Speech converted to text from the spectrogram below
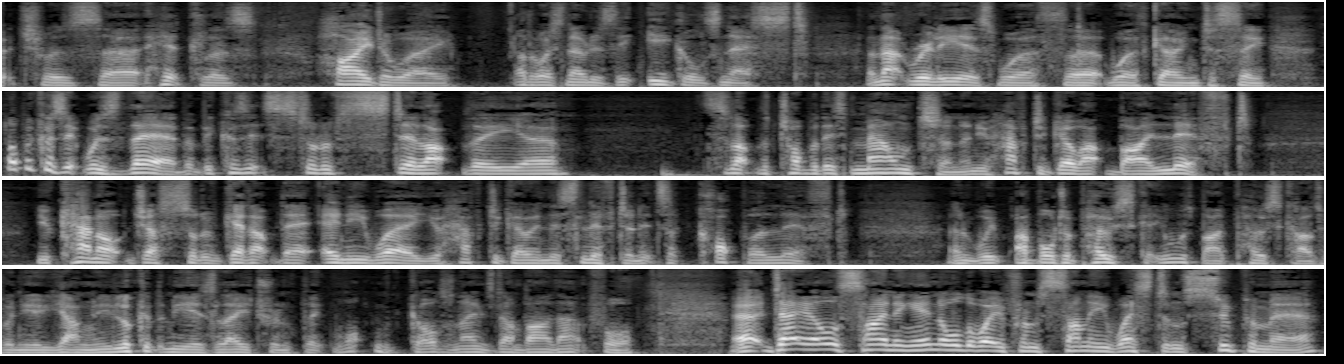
which was uh, Hitler's hideaway, otherwise known as the Eagle's Nest. And that really is worth uh, worth going to see. Not because it was there, but because it's sort of still up the uh, still up the top of this mountain, and you have to go up by lift. You cannot just sort of get up there anywhere. You have to go in this lift, and it's a copper lift. And we, I bought a postcard. You always buy postcards when you're young, and you look at them years later and think, what in God's name's done buy that for? Uh, Dale signing in all the way from sunny Weston-super-Mare.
